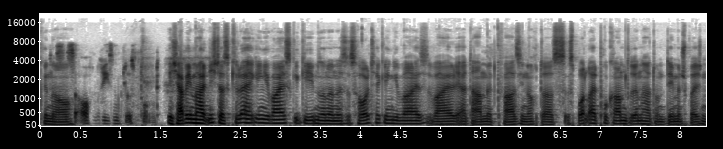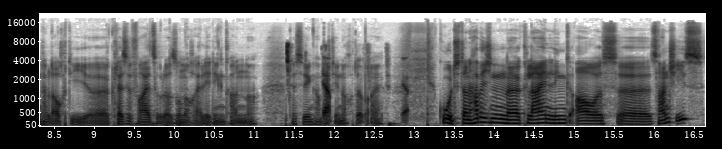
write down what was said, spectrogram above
Genau. Das ist auch ein Riesenpluspunkt. ich habe ihm halt nicht das Killer-Hacking-Device gegeben, sondern das Assault-Hacking-Device, weil er damit quasi noch das Spotlight-Programm drin hat und dementsprechend halt auch die äh, Classifieds oder so noch erledigen kann. Ne? Deswegen habe ich den noch dabei. Ja. Gut, dann habe ich einen äh, kleinen Link aus äh, Sanchis.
